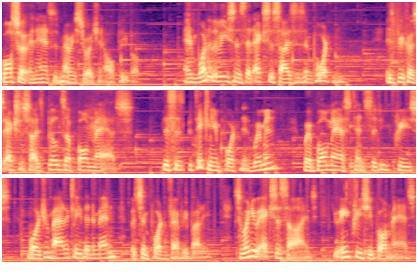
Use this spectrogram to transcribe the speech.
also enhances memory storage in old people. And one of the reasons that exercise is important is because exercise builds up bone mass. This is particularly important in women, where bone mass tends to decrease more dramatically than in men, but it's important for everybody. So when you exercise, you increase your bone mass,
